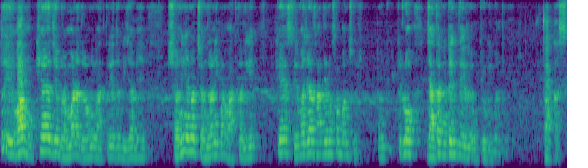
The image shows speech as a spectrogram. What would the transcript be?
તો એવા મુખ્ય જે બ્રહ્માંડ ગ્રહોની વાત કરીએ તો બીજા બે, શનિ અને ચંદ્રની પણ વાત કરી લઈએ કે શેરબજાર સાથેનો સંબંધ શું છે? કેટલો જાતકને કઈ રીતે ઉપયોગી બનતું ચોક્કસ.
